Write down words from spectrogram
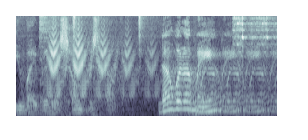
Know what I mean?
